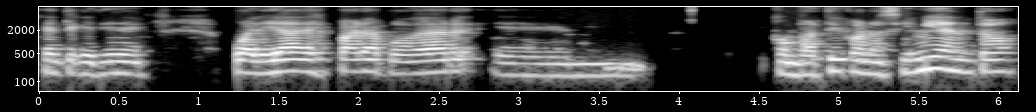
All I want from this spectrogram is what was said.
gente que tiene cualidades para poder eh, compartir conocimiento.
